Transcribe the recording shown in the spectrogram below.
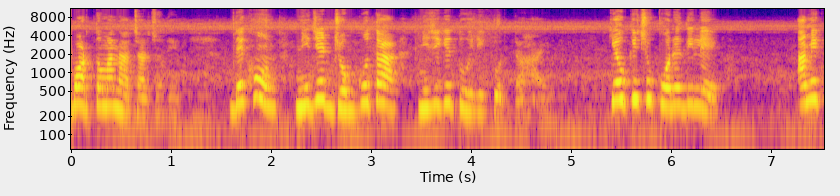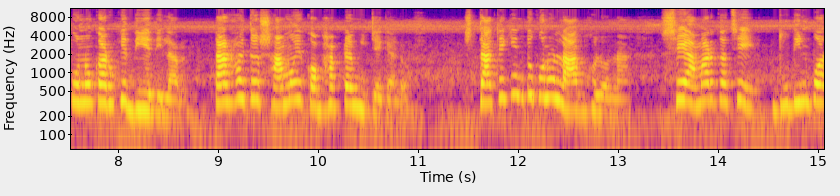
বর্তমান আচার্যদেব। দেখুন, নিজের যোগ্যতা নিজেকে তৈরি করতে হয়। কেউ কিছু করে দিলে আমি কোনো কারোকে দিয়ে দিলাম, তার হয়তো সাময়িক অভাবটা মিটে গেল। তাতে কিন্তু কোনো লাভ হলো না। সে আমার কাছে দুদিন পর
